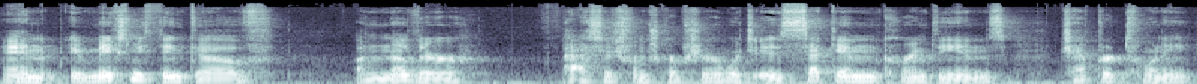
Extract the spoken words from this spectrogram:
And it makes me think of another passage from scripture which is Second Corinthians chapter 20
